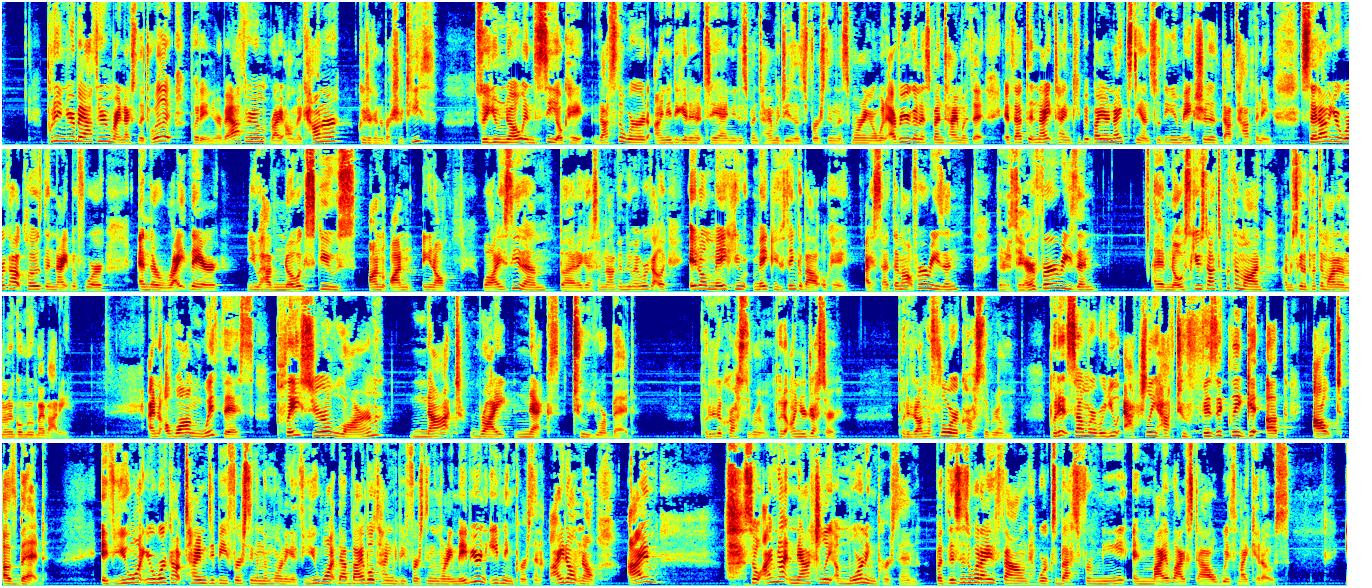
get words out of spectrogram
Put it in your bathroom right next to the toilet. Put it in your bathroom right on the counter because you're going to brush your teeth. So you know and see, okay, that's the word. I need to get in it today. I need to spend time with Jesus first thing this morning or whenever you're going to spend time with it. If that's at nighttime, keep it by your nightstand so that you make sure that that's happening. Set out your workout clothes the night before and they're right there. You have no excuse on on, you know, well, I see them, but I guess I'm not going to do my workout. Like it'll make you make you think about, okay, I set them out for a reason. They're there for a reason. I have no excuse not to put them on. I'm just going to put them on and I'm going to go move my body. And along with this, place your alarm not right next to your bed. Put it across the room. Put it on your dresser. Put it on the floor across the room. Put it somewhere where you actually have to physically get up out of bed if you want your workout time to be first thing in the morning, if you want that Bible time to be first thing in the morning, maybe you're an evening person. I don't know. I'm so I'm not naturally a morning person, but this is what I have found works best for me and my lifestyle with my kiddos.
